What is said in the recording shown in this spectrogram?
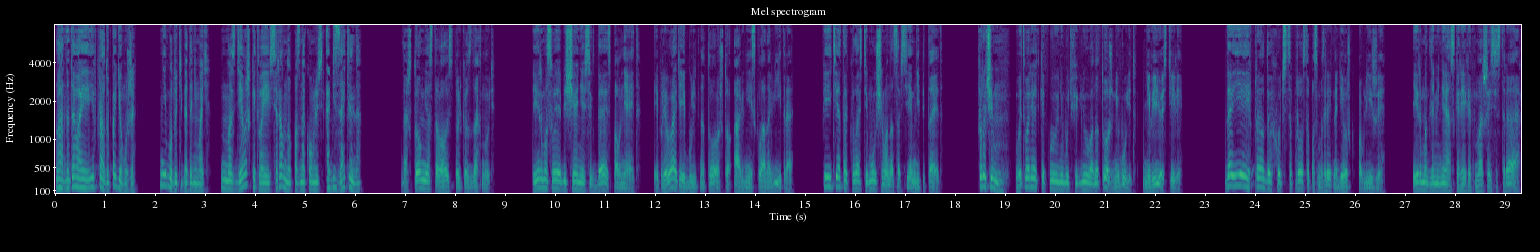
Ладно, давай и вправду пойдем уже. Не буду тебя донимать, но с девушкой твоей все равно познакомлюсь обязательно». Да что мне оставалось только вздохнуть. Ирма свои обещания всегда исполняет, и плевать ей будет на то, что Агния из клана Витра. Пиетета к власть имущим она совсем не питает. Впрочем, вытворять какую-нибудь фигню она тоже не будет, не в ее стиле. Да и ей, правда, хочется просто посмотреть на девушку поближе. Ирма для меня скорее как младшая сестра,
